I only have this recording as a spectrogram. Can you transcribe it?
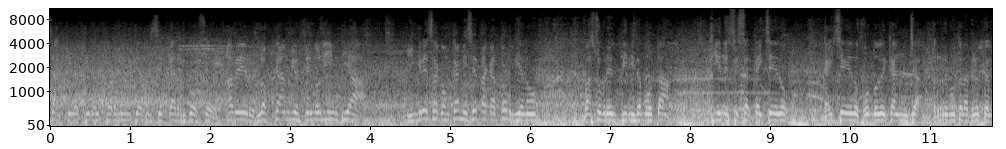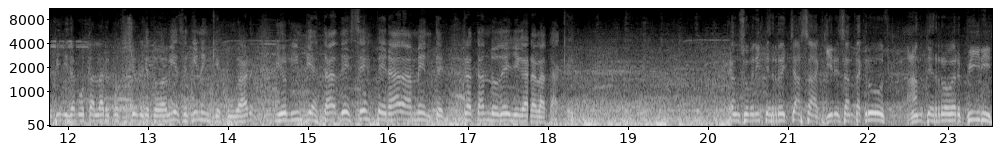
saque lateral para Olimpia, dice Cardoso, a ver, los cambios en Olimpia, ingresa con camiseta 14, no, va sobre el Piridamota, tiene César Caicedo, Caicedo, fondo de cancha, rebota la pelota en Piridamota, la reposición Que todavía se tienen que jugar y Olimpia está desesperadamente tratando de llegar al ataque. Canso Benítez rechaza, quiere Santa Cruz, antes Robert Piris.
